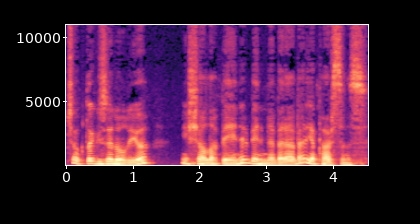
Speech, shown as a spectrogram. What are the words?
Çok da güzel oluyor. İnşallah beğenir benimle beraber yaparsınız.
